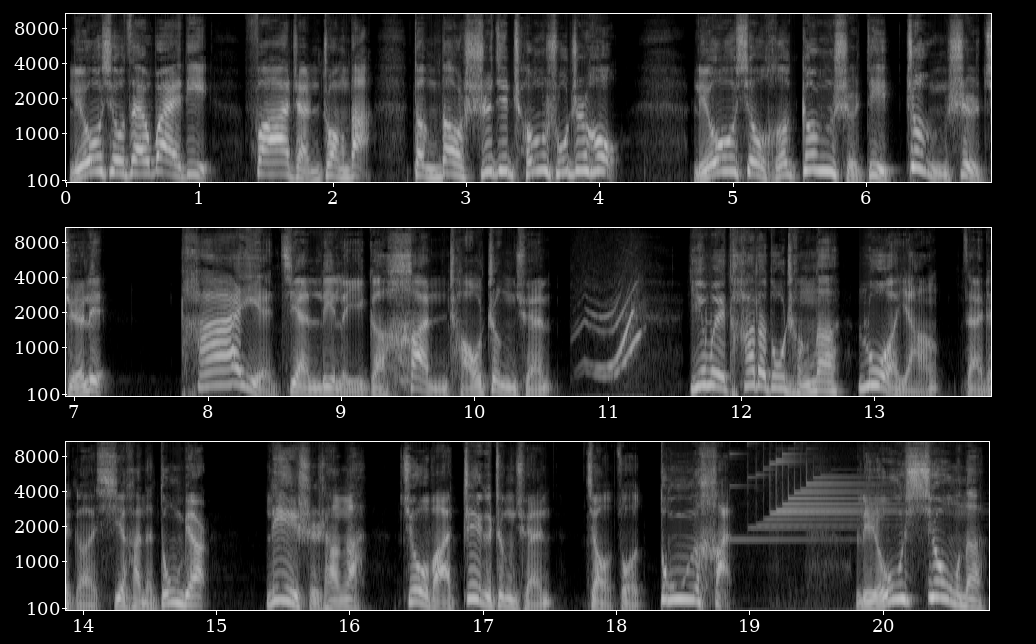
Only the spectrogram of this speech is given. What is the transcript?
刘秀在外地发展壮大，等到时机成熟之后，刘秀和更始帝正式决裂，他也建立了一个汉朝政权。因为他的都城呢，洛阳在这个西汉的东边，历史上啊就把这个政权叫做东汉。刘秀呢，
